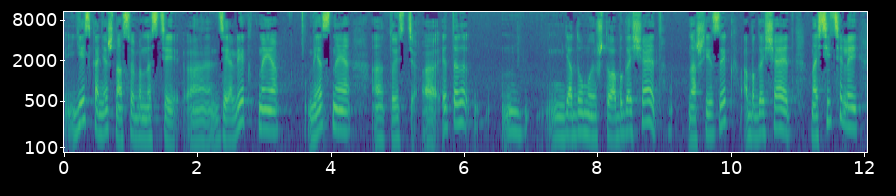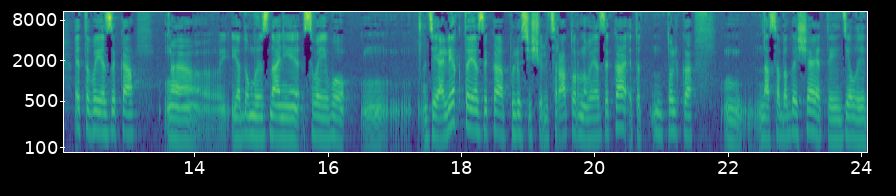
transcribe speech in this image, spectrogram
есть, конечно, особенности диалектные, местные. То есть это я думаю, что обогащает наш язык, обогащает носителей этого языка. Э, я думаю, знание своего диалекта языка, плюс еще литературного языка, это только нас обогащает и делает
